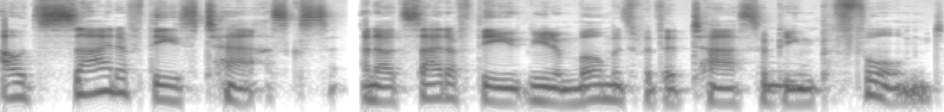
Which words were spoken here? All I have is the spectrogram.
outside of these tasks and outside of the you know moments where the tasks are being mm. performed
